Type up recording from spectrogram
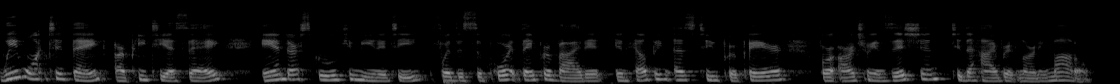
We want to thank our PTSA and our school community for the support they provided in helping us to prepare for our transition to the hybrid learning model.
